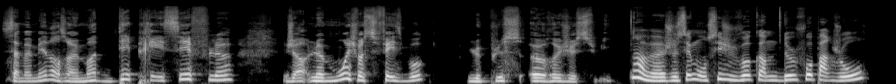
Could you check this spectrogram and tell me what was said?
Ça me met dans un mode dépressif, là. Genre, le moins je vais sur Facebook, le plus heureux je suis. Ah ben, je sais, moi aussi, je vais comme deux fois par jour,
